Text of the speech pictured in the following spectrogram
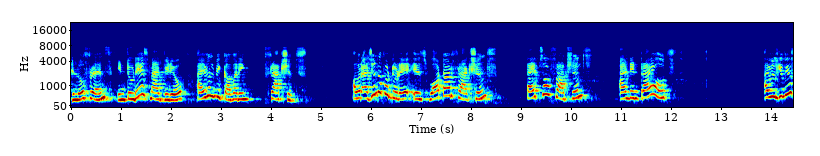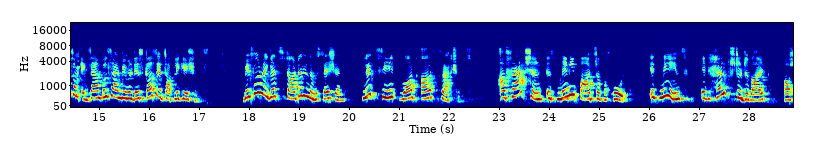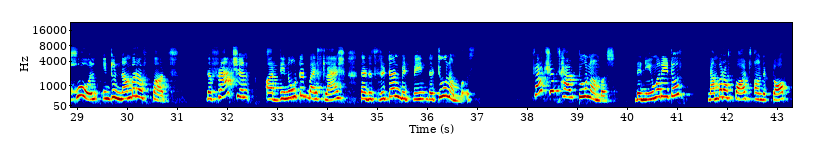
Hello friends, in today's math video, I will be covering fractions. Our agenda for today is what are fractions, types of fractions and in tryouts, I will give you some examples and we will discuss its applications. Before we get started in our session, let's see what are fractions. A fraction is many parts of a whole. It means it helps to divide a whole into number of parts. The fraction are denoted by slash that is written between the two numbers. Fractions have two numbers. The numerator, number of parts on the top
